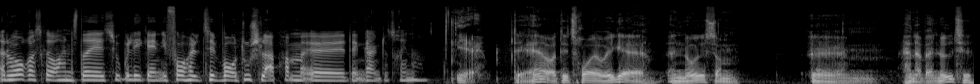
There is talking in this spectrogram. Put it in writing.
Er du overrasket over, at han stadig er i Superligaen i forhold til, hvor du slap ham, øh, dengang du trænede ham? Ja, det er, og det tror jeg jo ikke er, er noget, som øh, han har været nødt til.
